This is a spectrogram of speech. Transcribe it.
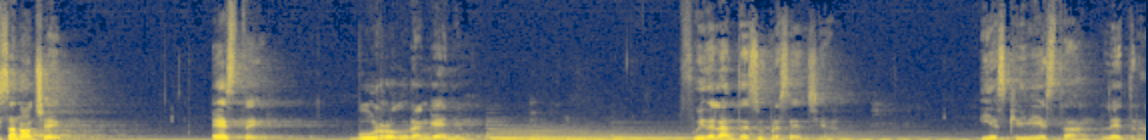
Esta noche, este burro durangueño, fui delante de su presencia y escribí esta letra.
